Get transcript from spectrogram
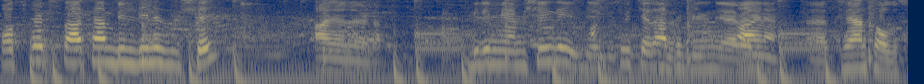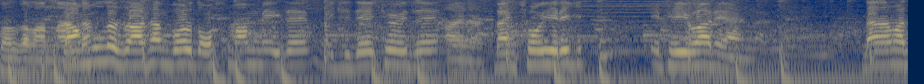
Hot pot zaten bildiğiniz bir şey. Aynen öyle. Bilinmeyen bir şey değil diye Türkiye'de artık biliniyor evet. Aynen. Evet, trend oldu son zamanlarda. İstanbul'da zaten bu arada Osman Bey'de, Mecidiyeköy'de Aynen. ben çoğu yere gittim. Epey var yani. Ben ama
